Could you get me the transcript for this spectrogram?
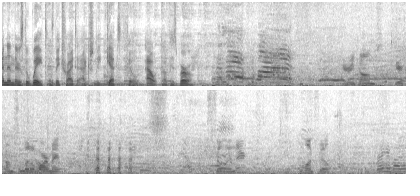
And then there's the wait as they try to actually get Phil out of his burrow. Here he comes. Here comes the little varmint. Phil in there? Come on, Phil. Bring it, buddy.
